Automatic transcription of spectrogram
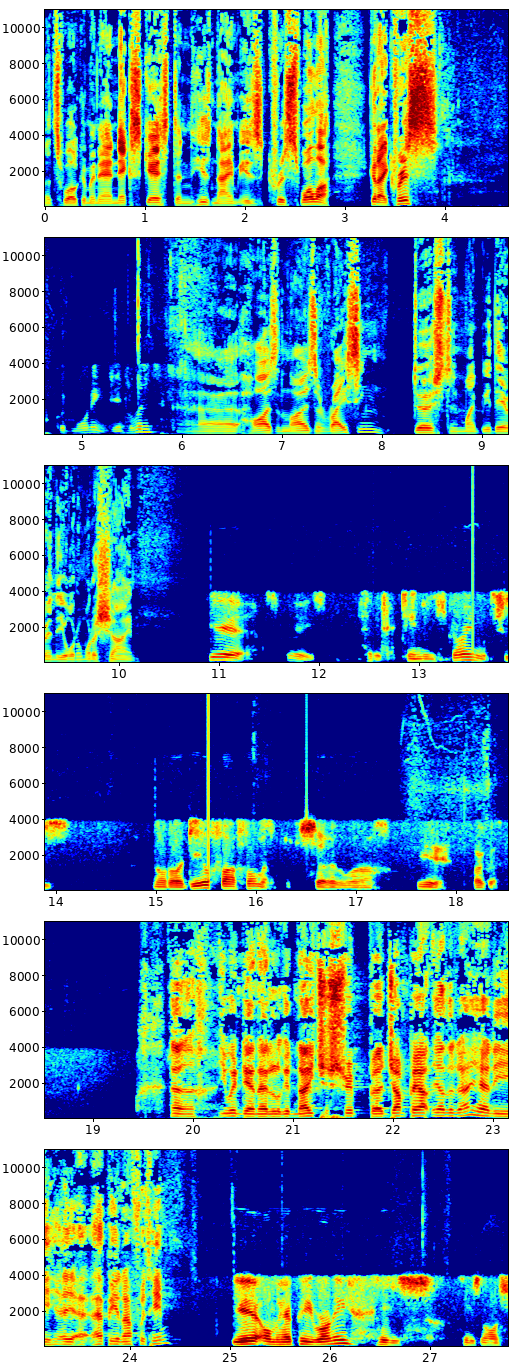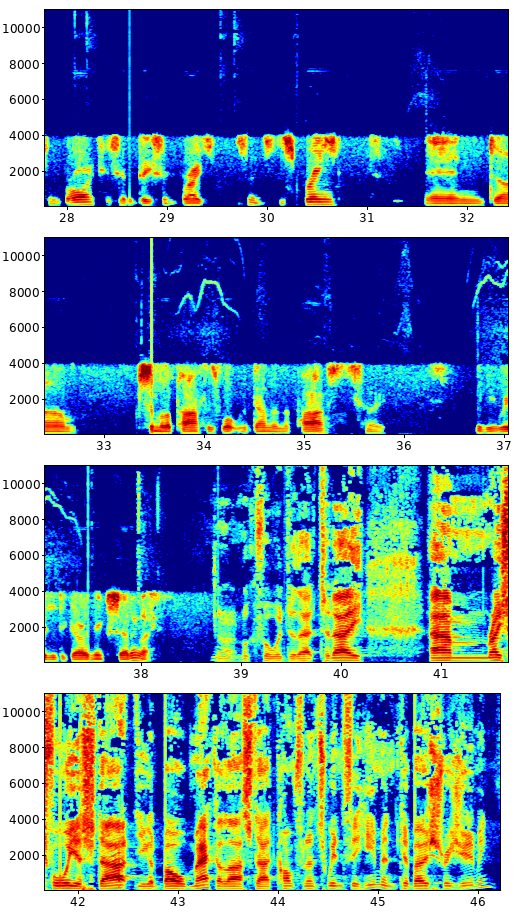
Let's welcome in our next guest, and his name is Chris Waller. G'day, Chris. Good morning, gentlemen. Uh, highs and lows of racing. Durston won't be there in the autumn. What a shame. Yeah, yeah he's had a tendon strain, which is not ideal, far from it. So, uh, yeah, bugger. Uh, you went down and had a look at Nature Strip uh, jump out the other day. How do you, are you happy enough with him? Yeah, I'm happy, Ronnie. He's he's nice and bright. He's had a decent break since the spring, and um, similar path as what we've done in the past. So we'll be ready to go next Saturday. All right, look forward to that. Today, um, race four, you start. You got Bold Mac, a last start confidence win for him, and Caboche resuming.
